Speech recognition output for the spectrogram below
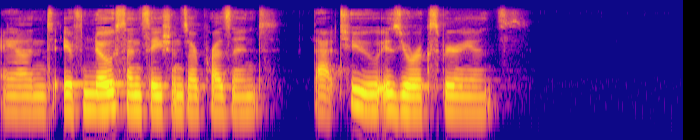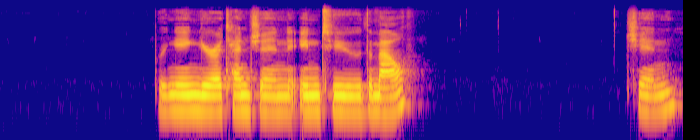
And if no sensations are present, that too is your experience. Bringing your attention into the mouth chin,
